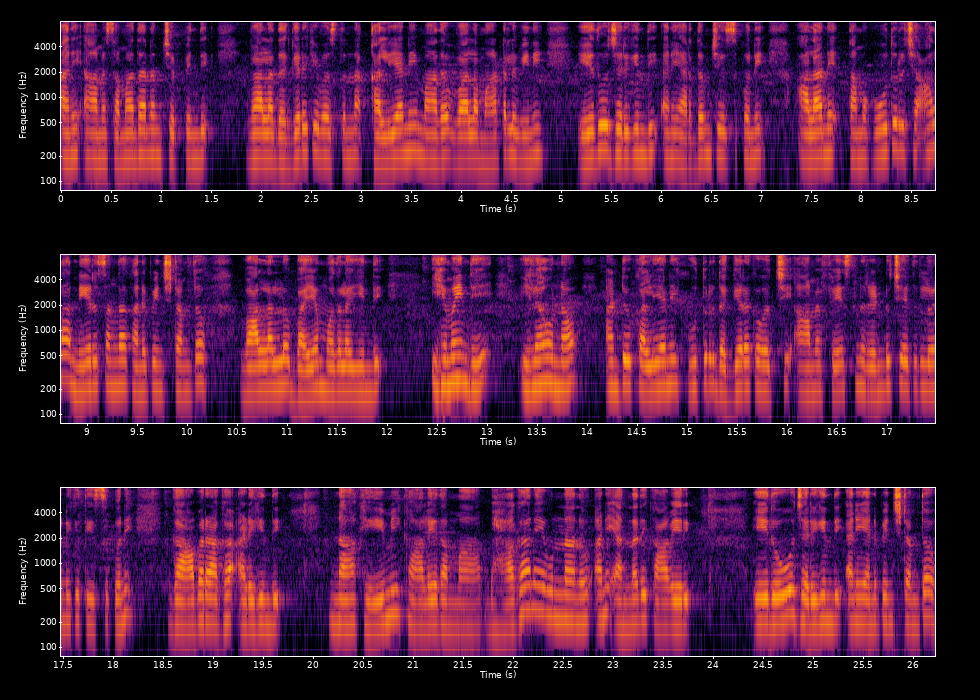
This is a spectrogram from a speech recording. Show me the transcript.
అని ఆమె సమాధానం చెప్పింది. వాళ్ళ దగ్గరికి వస్తున్న కళ్యాణి మాధవ్ వాళ్ళ మాటలు విని ఏదో జరిగింది అని అర్థం చేసుకొని అలానే తమ కూతురు చాలా నీరసంగా కనిపించడంతో వాళ్ళల్లో భయం మొదలయ్యింది. ఏమైంది? ఇలా ఉన్నావు అంటూ కళ్యాణి కూతురు దగ్గరకు వచ్చి ఆమె ఫేస్ను రెండు చేతుల్లోనికి తీసుకొని గాబరాగా అడిగింది. నాకేమీ కాలేదమ్మా బాగానే ఉన్నాను అని అన్నది కావేరి. ఏదో జరిగింది అని అనిపించడంతో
